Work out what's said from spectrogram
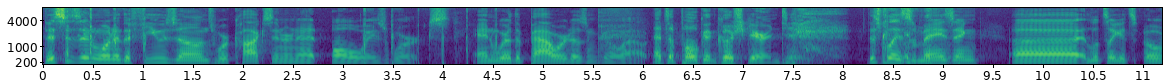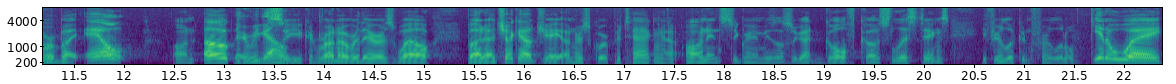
This is in one of the few zones where Cox Internet always works and where the power doesn't go out. That's a Polk and Kush guarantee. This place is amazing. Uh, it looks like it's over by Ale on Oak. There we go. So you could run over there as well. But uh, check out J underscore Patagna on Instagram. He's also got Gulf Coast listings if you're looking for a little getaway.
